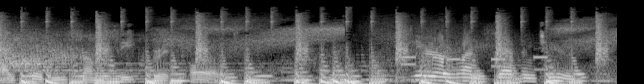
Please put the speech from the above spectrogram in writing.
I put in some secret codes. 0172.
